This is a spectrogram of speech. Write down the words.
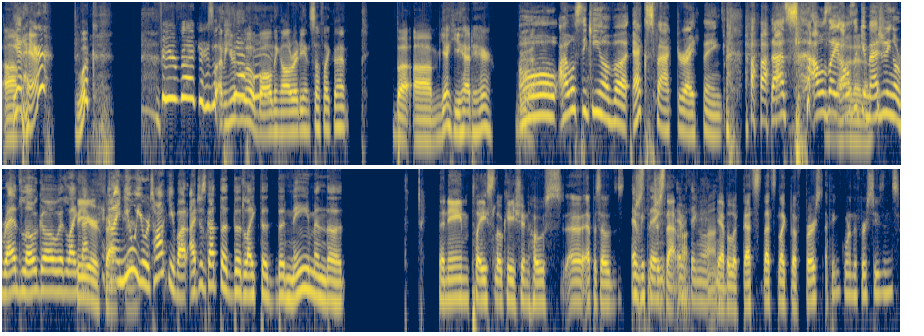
Um, he had hair. Look, Fear Factor. His- I mean, he was a little balding already and stuff like that. But um, yeah, he had hair. Look Oh, I was thinking of uh, X Factor. I think that's. I was like, I was no, like no. imagining a red logo with like Fear that, and I knew what you were talking about. I just got the the like the the name and the the name, place, location, hosts, uh, episodes, everything. just, that everything wrong. Yeah, but look, that's that's like the first. I think one of the first seasons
